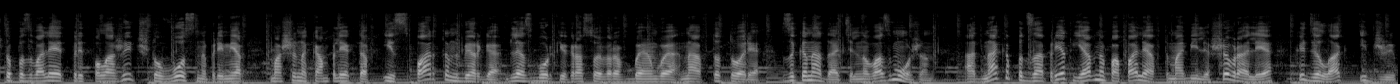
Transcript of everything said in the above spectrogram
что позволяет предположить, что ввоз, например, машинокомплектов из Спартенберга для сборки кроссоверов BMW на Автоторе законодательно возможен. Однако под запрет явно попали автомобили Chevrolet, Cadillac и Jeep.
